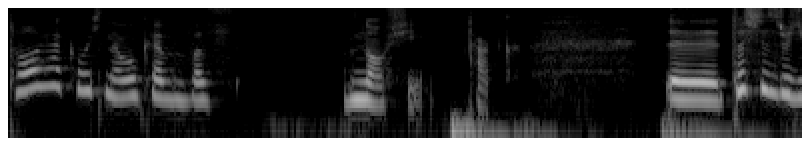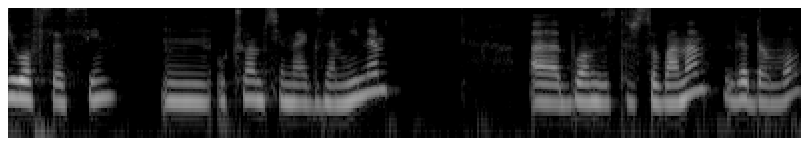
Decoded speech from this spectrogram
to jakąś naukę w was wnosi. Tak. Y, to się zrodziło w sesji. Y, uczyłam się na egzaminy. E, byłam zestresowana, wiadomo.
